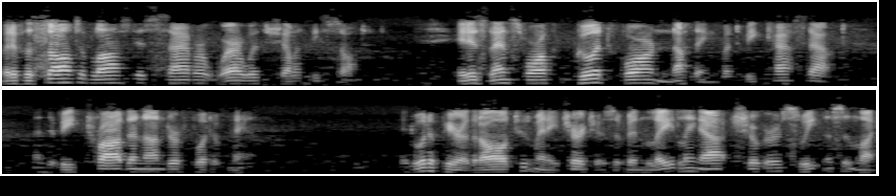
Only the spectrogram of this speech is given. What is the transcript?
But if the salt have lost his savour, wherewith shall it be salted? It is thenceforth good for nothing but to be cast out and to be trodden under foot of men. It would appear that all too many churches have been ladling out sugar, sweetness, and light,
